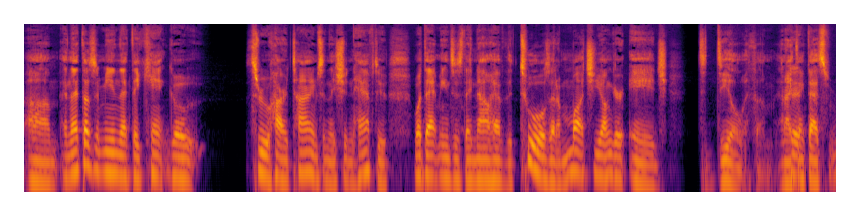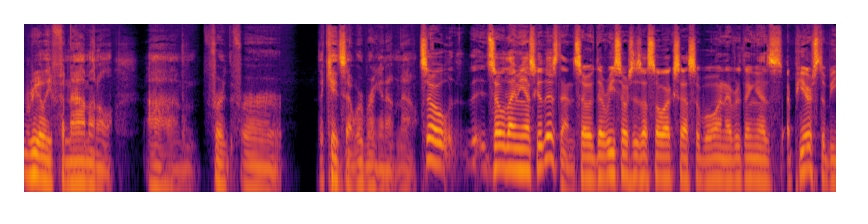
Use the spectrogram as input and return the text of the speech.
um, and that doesn't mean that they can't go through hard times and they shouldn't have to what that means is they now have the tools at a much younger age to deal with them and i think that's really phenomenal um, for for the kids that we're bringing up now So, so let me ask you this then. So, if the resources are so accessible and everything is appears to be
